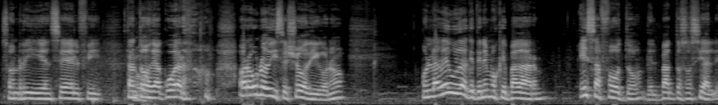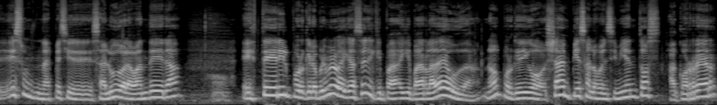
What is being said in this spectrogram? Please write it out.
sonríen, selfie, están todos de acuerdo. Ahora uno dice, yo digo, ¿no? Con la deuda que tenemos que pagar, esa foto del pacto social es una especie de saludo a la bandera oh. estéril porque lo primero que hay que hacer es que hay que pagar la deuda, ¿no? Porque digo, ya empiezan los vencimientos a correr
